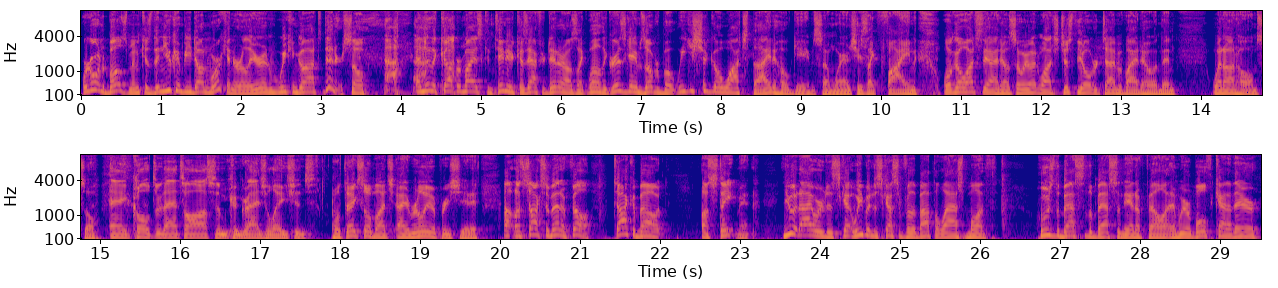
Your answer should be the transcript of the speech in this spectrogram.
we're going to Bozeman because then you can be done working earlier and we can go out to dinner. So, and then the compromise continued because after dinner I was like, well, the Grizz game's over, but we should go watch the Idaho game somewhere. And she's like, fine, we'll go watch the Idaho. So we went and watched just the overtime of Idaho and then went on home. So, Hey, Colter, that's awesome. Congratulations. well, thanks so much. I really appreciate it. Uh, let's talk some NFL. Talk about a statement. You and I were discuss- We've been discussing for about the last month who's the best of the best in the NFL, and we were both kind of there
